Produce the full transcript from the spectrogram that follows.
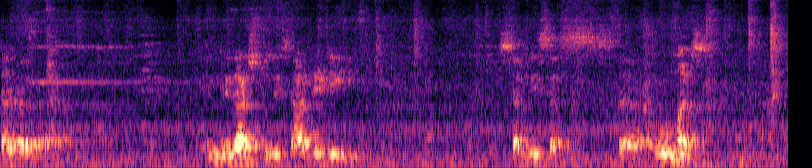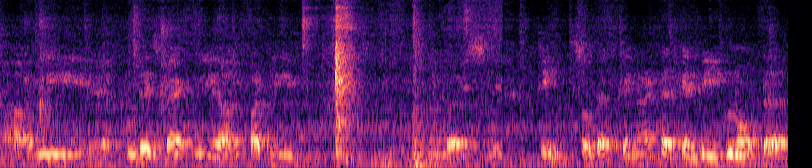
Sir, in regards to this RDT services uh, rumors, uh, we two days back we all party members think so that can uh, that can be ignored uh,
